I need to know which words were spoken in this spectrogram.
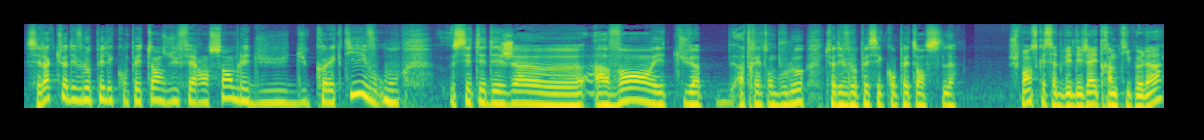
C'est là que tu as développé les compétences du faire ensemble et du, collectif ou c'était déjà euh, avant et tu as, à travers ton boulot, tu as développé ces compétences-là? Je pense que ça devait déjà être un petit peu là.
